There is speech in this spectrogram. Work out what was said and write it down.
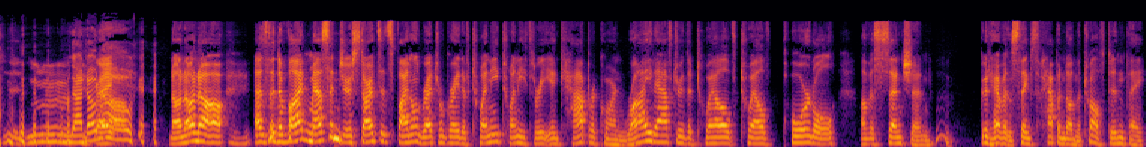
Mm, no, no, right. no. No, no, no. As the divine messenger starts its final retrograde of 2023 in Capricorn, right after the 12 12 portal of ascension. Hmm. Good heavens, things happened on the 12th, didn't they?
